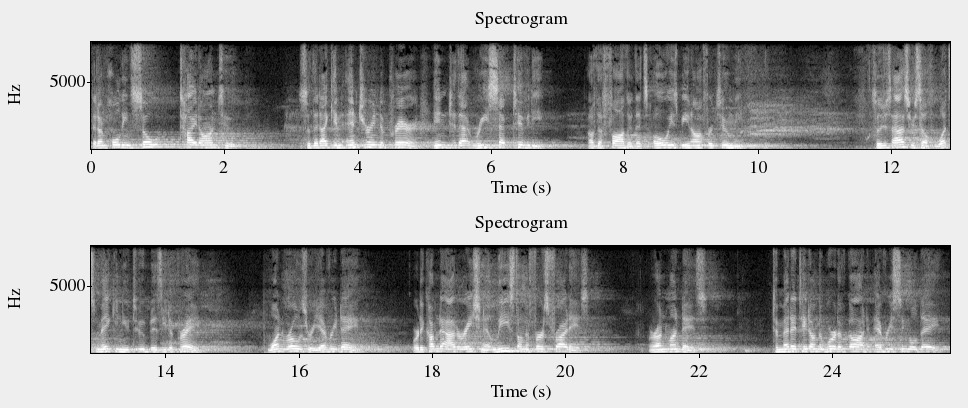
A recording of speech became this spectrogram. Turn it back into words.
that I'm holding so tight onto, so that I can enter into prayer, into that receptivity of the Father that's always being offered to me. So just ask yourself what's making you too busy to pray? One rosary every day, or to come to adoration at least on the first Fridays or on Mondays, to meditate on the Word of God every single day.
